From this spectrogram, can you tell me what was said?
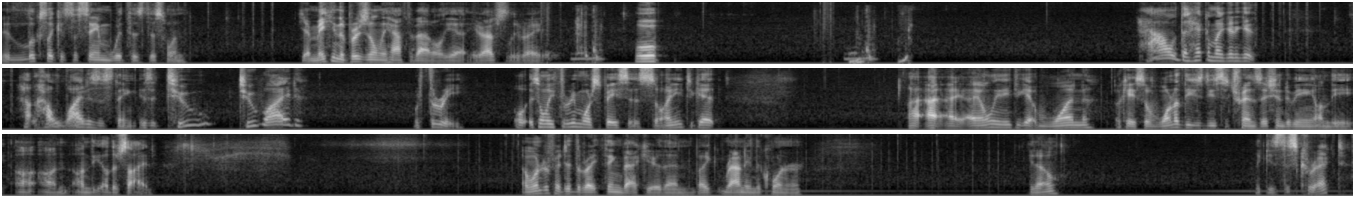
It looks like it's the same width as this one. Yeah, making the bridge is only half the battle. Yeah, you're absolutely right. Whoop. How the heck am I gonna get? How how wide is this thing? Is it two two wide? Or three? Well, it's only three more spaces, so I need to get I, I, I only need to get one okay so one of these needs to transition to being on the uh, on on the other side. I wonder if I did the right thing back here then by rounding the corner. You know? Like is this correct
